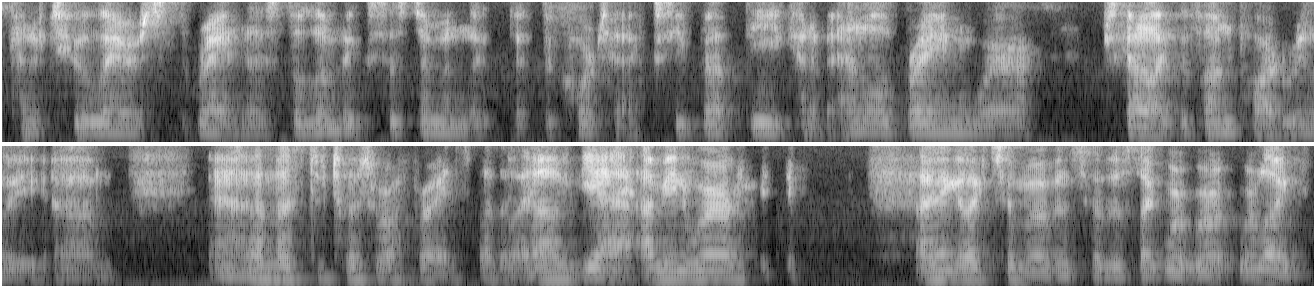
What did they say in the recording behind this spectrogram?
kind of two layers to the brain. There's the limbic system and the, the, the cortex. You've got the kind of animal brain where it's kind of like the fun part, really. Um, and, that's where most of Twitter operates, by the way. um, yeah, I mean, we're. I think like Tim Urban said this, like we're, we're, we're like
